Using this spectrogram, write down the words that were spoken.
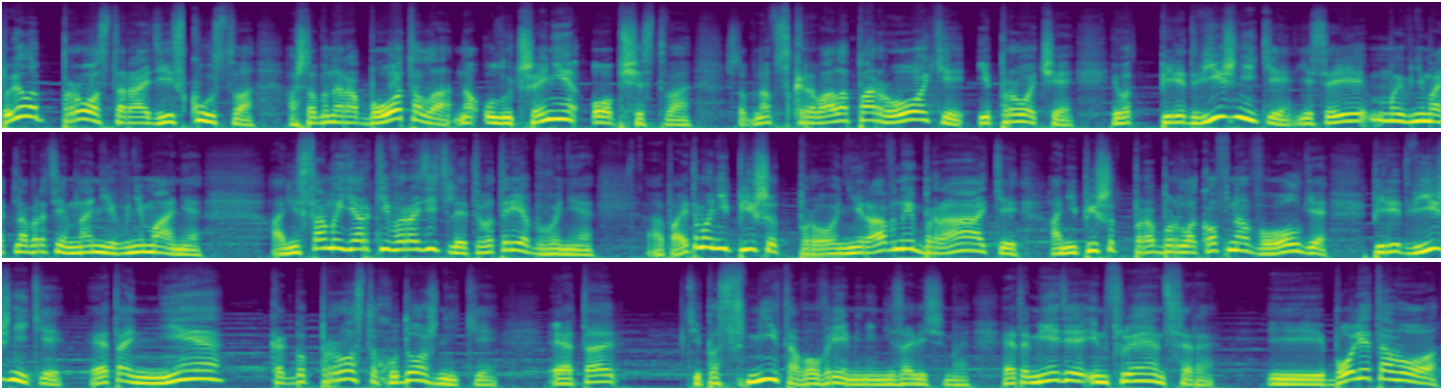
было просто ради искусства, а чтобы она работала на улучшение общества, чтобы она вскрывала пороки и прочее. И вот передвижники, если мы внимательно обратим на них внимание, они самые яркие выразители этого требования. А поэтому они пишут про неравные браки, они пишут про бурлаков на Волге. Передвижники — это не как бы просто художники, это типа СМИ того времени независимые, это медиа-инфлюенсеры — и более того,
